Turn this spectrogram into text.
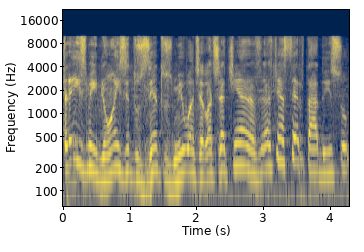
3 milhões e 200 mil. O Ancelotti já tinha, já tinha acertado isso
